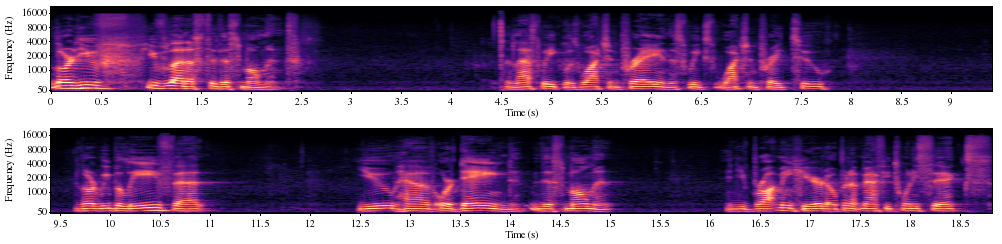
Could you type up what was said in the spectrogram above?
Lord, you've, you've led us to this moment. And last week was Watch and Pray, and this week's Watch and Pray 2. And Lord, we believe that you have ordained this moment, and you've brought me here to open up Matthew 26,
